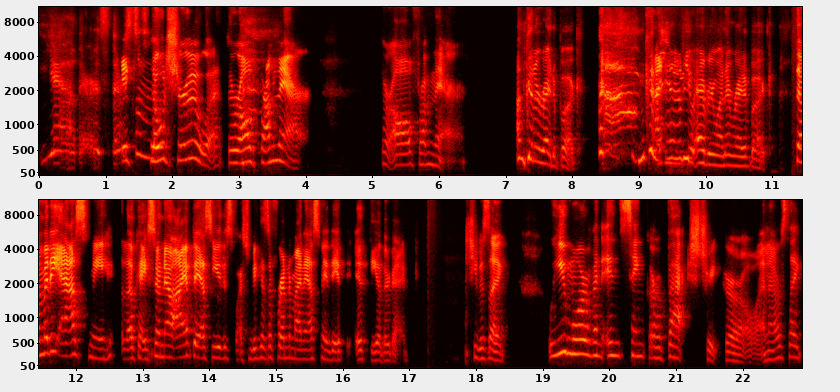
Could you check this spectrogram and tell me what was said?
yeah, there's, there's it's some... so true. They're all from there. They're all from there. I'm gonna write a book. I'm gonna interview everyone and write a book. Somebody asked me, okay, so now I have to ask you this question because a friend of mine asked me the, it the other day. She was like, were you more of an NSYNC or a backstreet girl? And i was like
